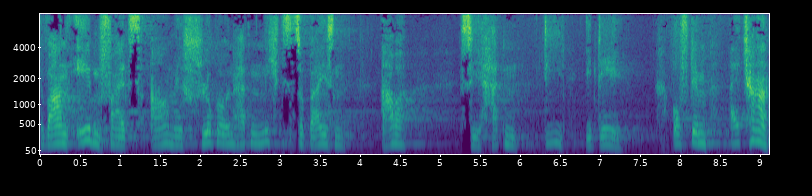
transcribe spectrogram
waren ebenfalls arme Schlucker und hatten nichts zu beißen. Aber sie hatten die Idee. Auf dem Altar,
